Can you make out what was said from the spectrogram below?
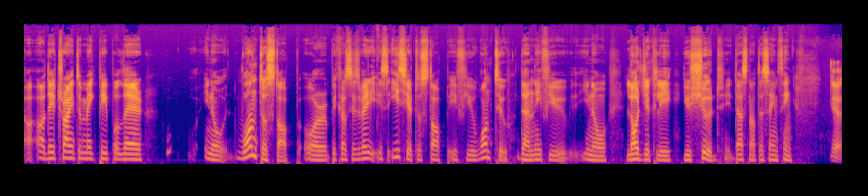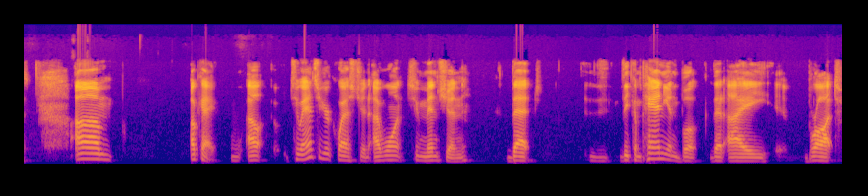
are they trying to make people there? you know want to stop? Or because it's very it's easier to stop if you want to than if you you know logically you should. That's not the same thing. Yes. Um okay. I'll, to answer your question i want to mention that the companion book that i brought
